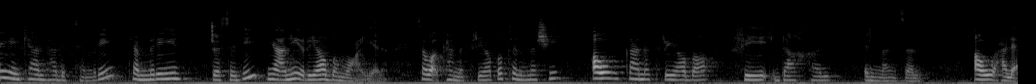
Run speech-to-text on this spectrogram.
أيا كان هذا التمرين تمرين جسدي يعني رياضة معينة سواء كانت رياضة المشي أو كانت رياضة في داخل المنزل أو على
